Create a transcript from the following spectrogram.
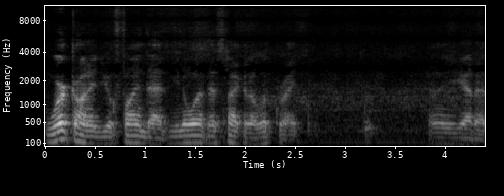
work on it, you'll find that you know what that's not going to look right, and then you gotta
